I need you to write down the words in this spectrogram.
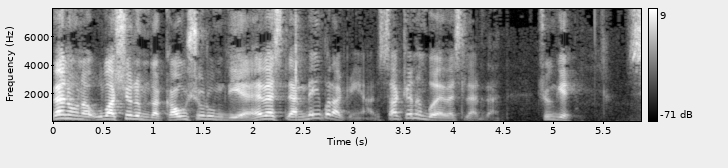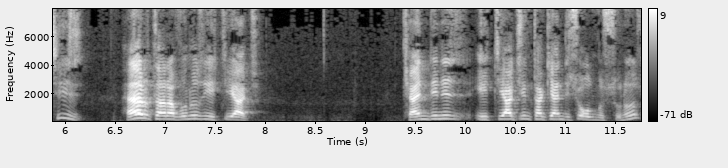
Ben ona ulaşırım da kavuşurum diye heveslenmeyi bırakın yani. Sakının bu heveslerden. Çünkü siz her tarafınız ihtiyaç. Kendiniz ihtiyacın ta kendisi olmuşsunuz.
